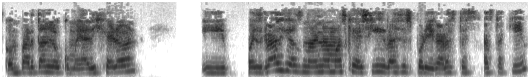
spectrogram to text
compártanlo como ya dijeron. Y pues gracias, no hay nada más que decir. Gracias por llegar hasta, hasta aquí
